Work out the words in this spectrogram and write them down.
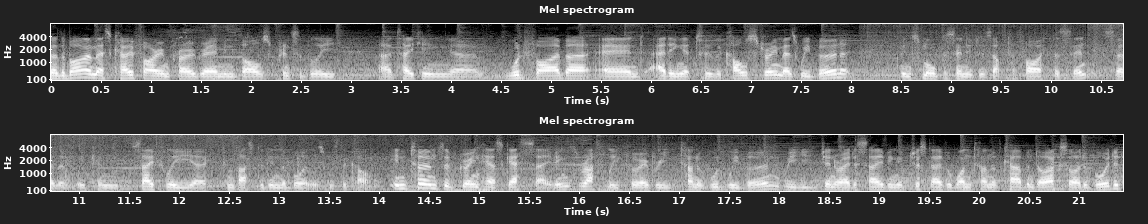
So the biomass co-firing program involves principally uh, taking uh, wood fibre and adding it to the coal stream as we burn it in small percentages up to 5% so that we can safely uh, combust it in the boilers with the coal. In terms of greenhouse gas savings, roughly for every tonne of wood we burn, we generate a saving of just over one tonne of carbon dioxide avoided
